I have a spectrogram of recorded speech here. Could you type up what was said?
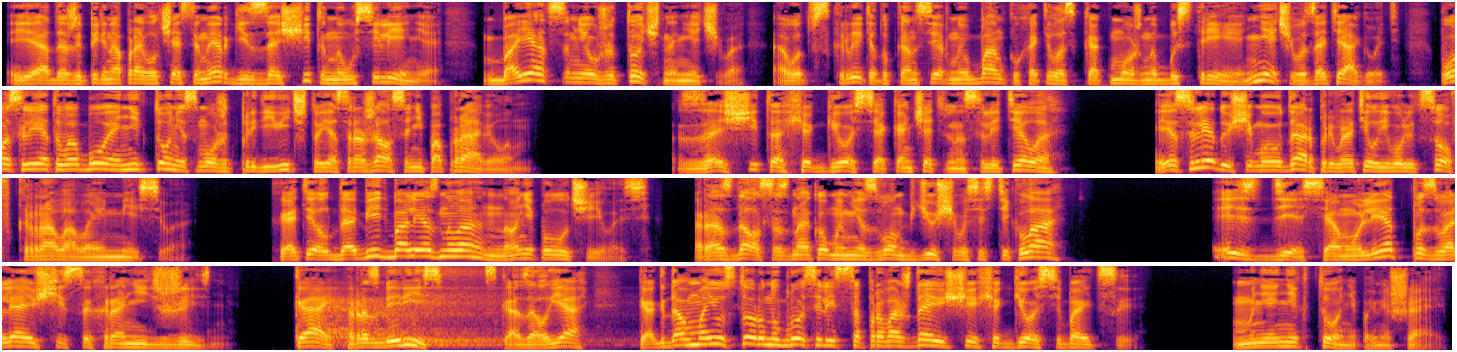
Я даже перенаправил часть энергии с защиты на усиление. Бояться мне уже точно нечего, а вот вскрыть эту консервную банку хотелось как можно быстрее, нечего затягивать. После этого боя никто не сможет предъявить, что я сражался не по правилам. Защита Хёггёси окончательно слетела, и следующий мой удар превратил его лицо в кровавое месиво. Хотел добить болезного, но не получилось. Раздался знакомый мне звон бьющегося стекла, и здесь амулет, позволяющий сохранить жизнь. «Кай, разберись», — сказал я, когда в мою сторону бросились сопровождающие Хёггёси бойцы. «Мне никто не помешает».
